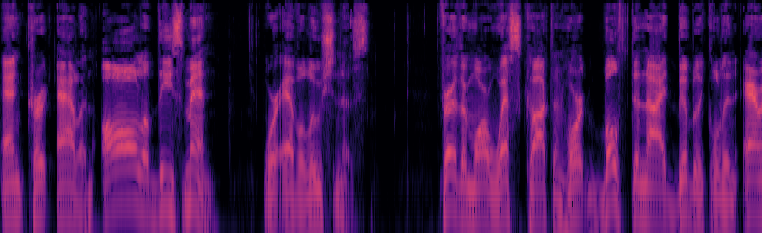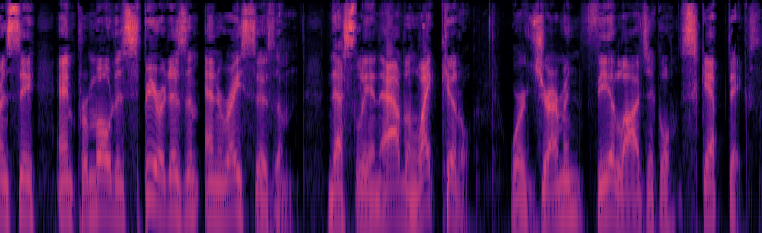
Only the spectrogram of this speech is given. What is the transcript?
and Kurt Aland. All of these men were evolutionists. Furthermore, Westcott and Hort both denied biblical inerrancy and promoted Spiritism and racism. Nestle and Aland, like Kittel, were German theological skeptics.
